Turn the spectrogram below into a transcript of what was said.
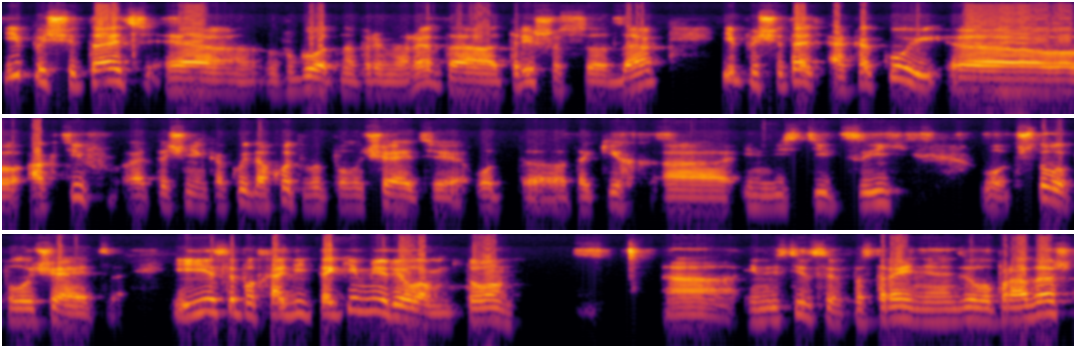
И посчитать э, в год, например, это 3 600, да, и посчитать, а какой актив, точнее, какой доход вы получаете от таких инвестиций, вот, что вы получаете. И если подходить таким мерилом, то инвестиции в построение отдела продаж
